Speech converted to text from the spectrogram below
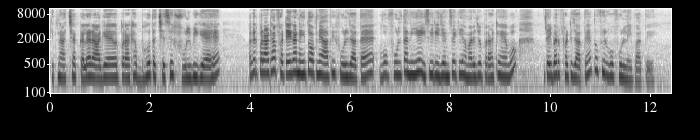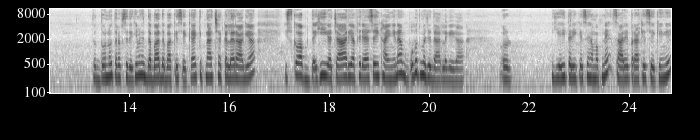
कितना अच्छा कलर आ गया है और पराठा बहुत अच्छे से फूल भी गया है। अगर पराठा फटेगा नहीं तो अपने आप ही फूल जाता है। वो फूलता नहीं है इसी रीजन से कि हमारे जो पराठे हैं वो कई बार फट जाते हैं तो फिर वो फूल नहीं पाते। तो दोनों तरफ़ से देखिए, मैंने दबा दबा के सेका है, कितना अच्छा कलर आ गया। इसको आप दही, अचार या फिर ऐसे ही खाएँगे ना, बहुत मज़ेदार लगेगा। और यही तरीके से हम अपने सारे पराठे सेकेंगे।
